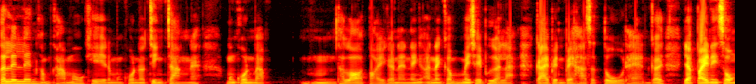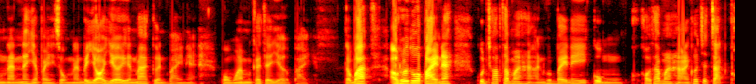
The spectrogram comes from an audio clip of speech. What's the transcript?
กันเล่นๆขำๆโอเคนะบางคนเอาจริงจังนะบางคนแบบทะเลาะต่อยกันอันนั้นอันนั้นก็ไม่ใช่เพื่อนละ กลายเป็นไปหาศัตรูแทน ก็อย่าไปในทรงนั้นนะอย่าไปในทรงนั้นไปย้อเย้ยกันมากเกินไปเนี่ย ผมว่ามันก็จะเยอะไป แต่ว่าเอาทั่วๆไปนะ คุณชอบทำอาหารคุณไปในกลุ่มเขาทำอาหารเขาจะจัดค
